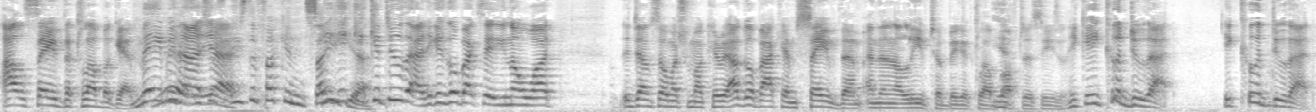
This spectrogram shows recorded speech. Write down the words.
I'll save the club again. Maybe that, he's, yeah. The, he's the fucking he, he, savior. he could do that. He could go back and say, you know what? They've done so much for my career. I'll go back and save them, and then I'll leave to a bigger club Yeah. after the season. He, he could do that. He could do that.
